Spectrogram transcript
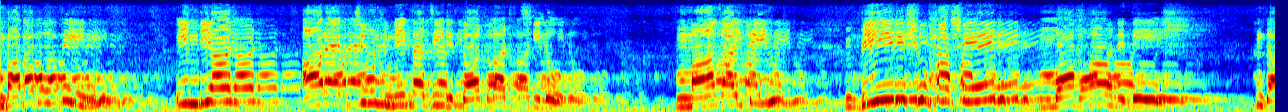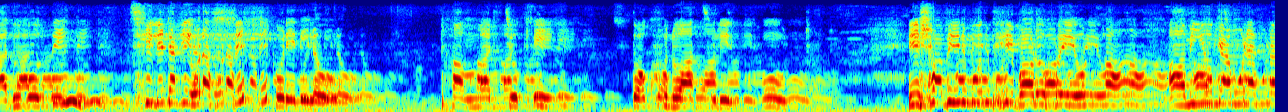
বাবা বলতেন, ইন্ডিয়ার আর একজন নেতাজির দরকার ছিল। মা গাইতেন, বীর সুভাষের মহান দেশ। দাদু বলতেন, ছেলেটাকে ওরা শেষ করে দিল। ঠাম্মার চোখে তখনও আঁচলের ফুট এসবের মধ্যে বড় হয়ে ওঠা, আমিও কেমন একটা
